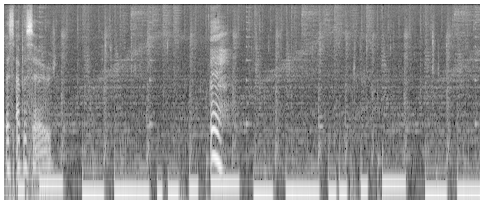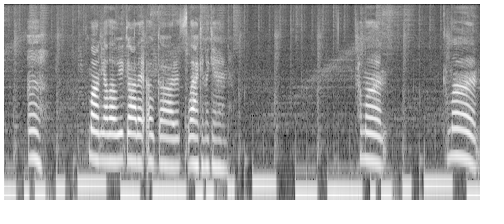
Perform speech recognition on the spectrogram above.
this episode. Ugh. Ugh. Come on, Yellow, you got it. Oh god, it's lagging again. Come on. Come on.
